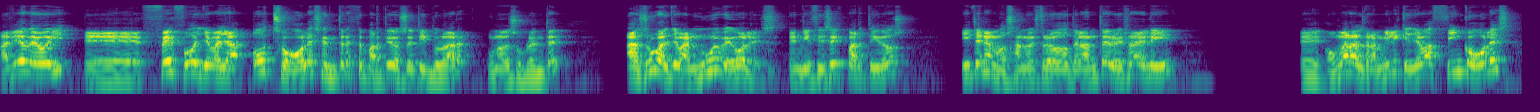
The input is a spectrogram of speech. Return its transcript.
A día de hoy, eh, Fefo lleva ya 8 goles en 13 partidos de titular, uno de suplente. Asdrubal lleva 9 goles en 16 partidos. Y tenemos a nuestro delantero israelí, eh, Omar Al-Ramili, que lleva 5 goles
